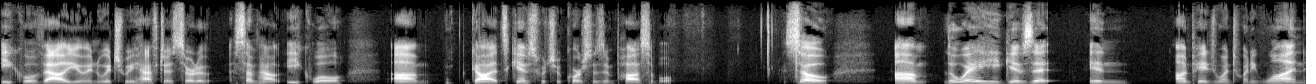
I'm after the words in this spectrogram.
equal value in which we have to sort of somehow equal um, God's gifts, which of course is impossible. So, um, the way he gives it in on page 121,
